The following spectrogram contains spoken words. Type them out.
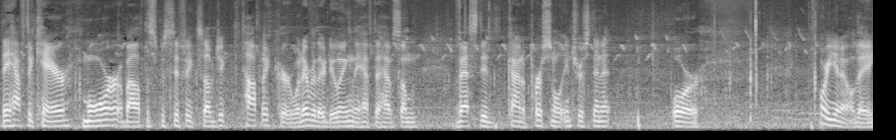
they have to care more about the specific subject topic or whatever they're doing. They have to have some vested kind of personal interest in it, or, or you know, they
